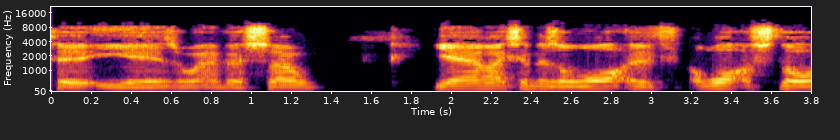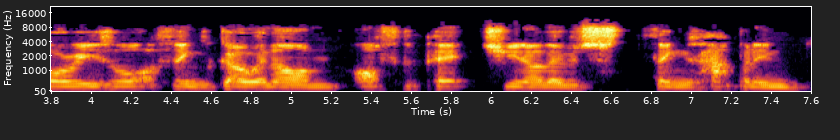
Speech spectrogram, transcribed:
thirty years or whatever. So yeah, like I said, there's a lot of a lot of stories, a lot of things going on off the pitch. You know, there was things happening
